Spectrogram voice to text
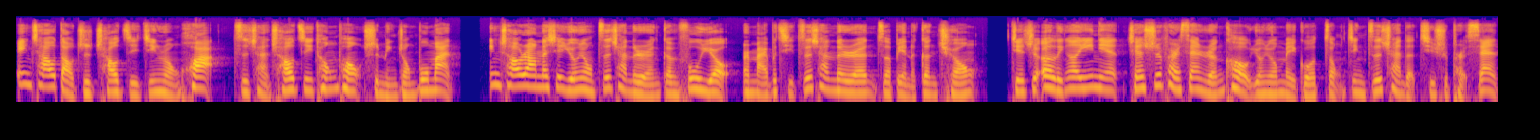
印钞导致超级金融化，资产超级通膨，使民众不满。印钞让那些拥有资产的人更富有，而买不起资产的人则变得更穷。截至二零二一年，前十 percent 人口拥有美国总净资产的七十 percent。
